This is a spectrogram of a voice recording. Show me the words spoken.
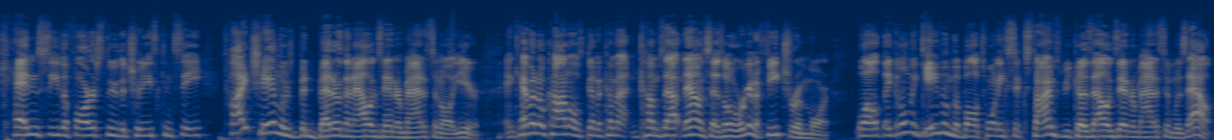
can see the forest through the trees can see. Ty Chandler's been better than Alexander Mattison all year, and Kevin O'Connell is going to come out and comes out now and says, "Oh, we're going to feature him more." Well, they only gave him the ball 26 times because Alexander Mattison was out.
